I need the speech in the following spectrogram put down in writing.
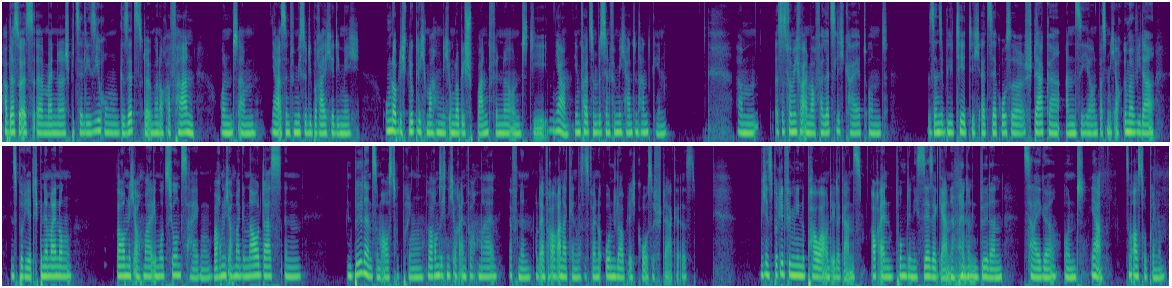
habe das so als äh, meine Spezialisierung gesetzt oder irgendwann auch erfahren. Und ähm, ja, es sind für mich so die Bereiche, die mich unglaublich glücklich machen, die ich unglaublich spannend finde und die ja ebenfalls so ein bisschen für mich Hand in Hand gehen. Ähm, es ist für mich vor allem auch Verletzlichkeit und Sensibilität, die ich als sehr große Stärke ansehe und was mich auch immer wieder inspiriert. Ich bin der Meinung, warum nicht auch mal Emotionen zeigen? Warum nicht auch mal genau das in, in Bildern zum Ausdruck bringen? Warum sich nicht auch einfach mal öffnen und einfach auch anerkennen, was es für eine unglaublich große Stärke ist? Mich inspiriert feminine Power und Eleganz. Auch ein Punkt, den ich sehr, sehr gerne in meinen Bildern zeige und ja, zum Ausdruck bringe.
